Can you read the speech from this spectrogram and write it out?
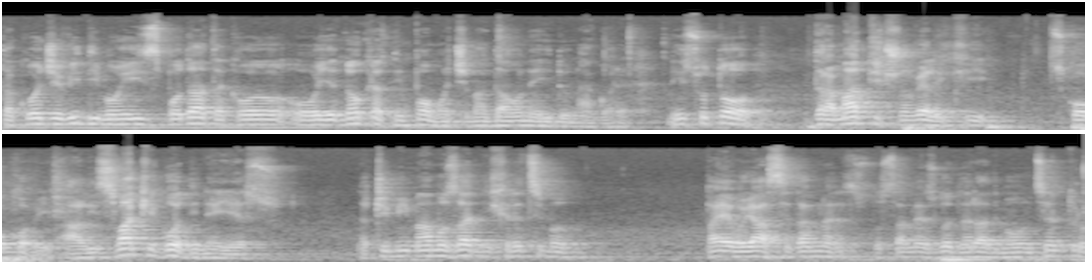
takođe vidimo iz podataka o, o jednokratnim pomoćima da one idu nagore. Nisu to dramatično veliki skokovi, ali svake godine jesu. Znači, mi imamo zadnjih, recimo, pa evo ja 17, 18 godina radim u ovom centru,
